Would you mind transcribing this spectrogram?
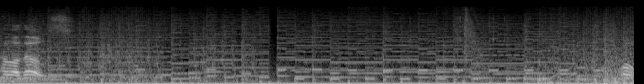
Hell are those? Whoa.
